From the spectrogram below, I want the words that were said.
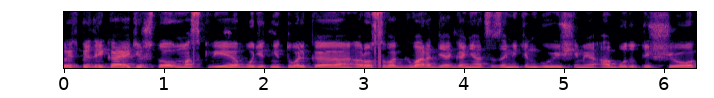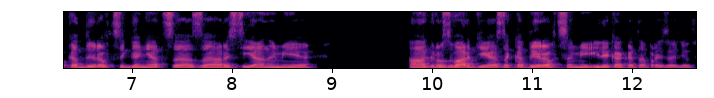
То есть предрекаете, что в Москве будет не только Росгвардия гоняться за митингующими, а будут еще кадыровцы гоняться за россиянами а Гросгвардия за кадыровцами или как это произойдет?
